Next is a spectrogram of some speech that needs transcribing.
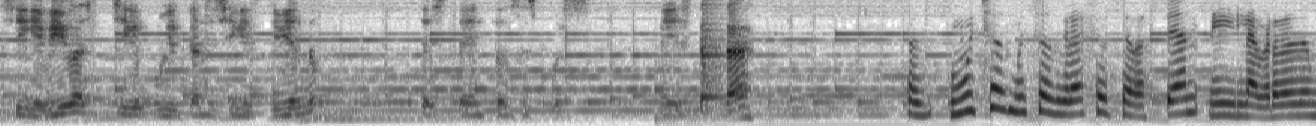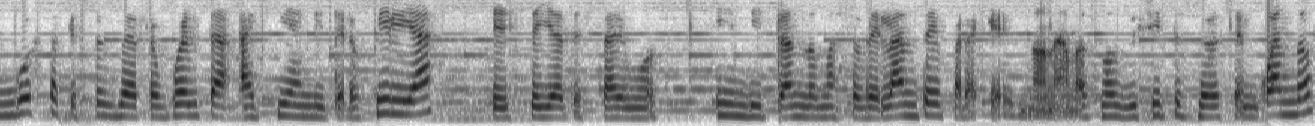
sigue viva, sigue publicando y sigue escribiendo. Este, entonces, pues ahí está. Pues muchas, muchas gracias Sebastián y la verdad un gusto que estés de revuelta aquí en Literofilia. Este, ya te estaremos invitando más adelante para que no nada más nos visites de vez en cuando.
